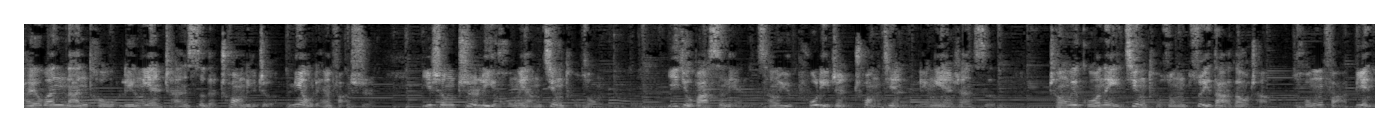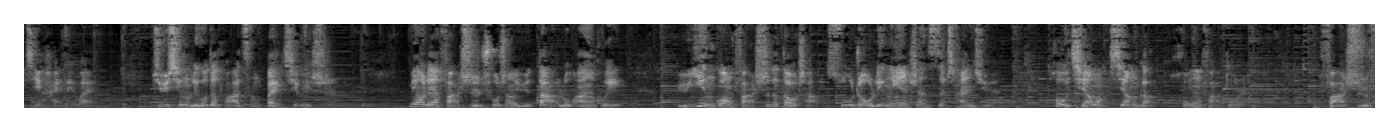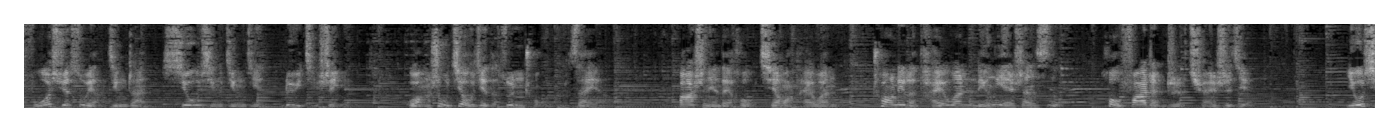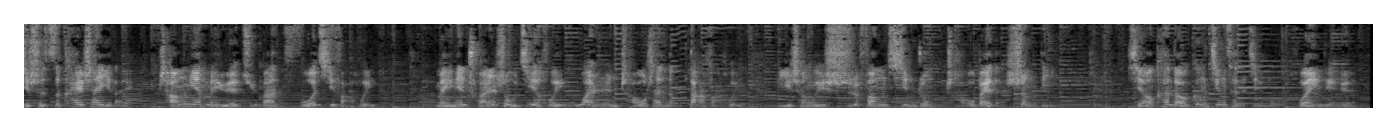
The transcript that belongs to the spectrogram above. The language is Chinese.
台湾南投灵岩禅寺的创立者妙莲法师，一生致力弘扬净土宗。一九八四年，曾于普里镇创建灵岩山寺，成为国内净土宗最大道场，弘法遍及海内外。巨星刘德华曾拜其为师。妙莲法师出生于大陆安徽，于印光法师的道场苏州灵岩山寺参学，后前往香港弘法度人。法师佛学素养精湛，修行精进，律己慎言，广受教界的尊崇与赞扬。八十年代后前往台湾，创立了台湾灵岩山寺，后发展至全世界。尤其是自开山以来，常年每月举办佛七法会，每年传授戒会、万人朝山等大法会，已成为十方信众朝拜的圣地。想要看到更精彩的节目，欢迎订阅。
